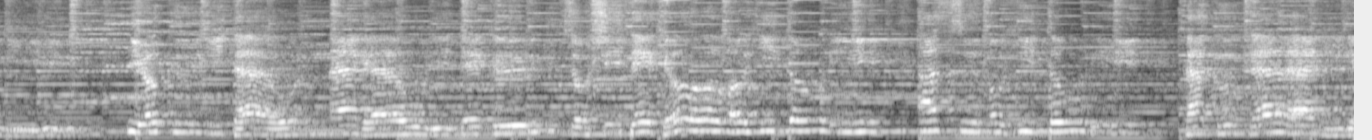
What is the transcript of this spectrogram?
によく似た女が降りてくる。そして今日も一人明日も一人過去から逃げ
